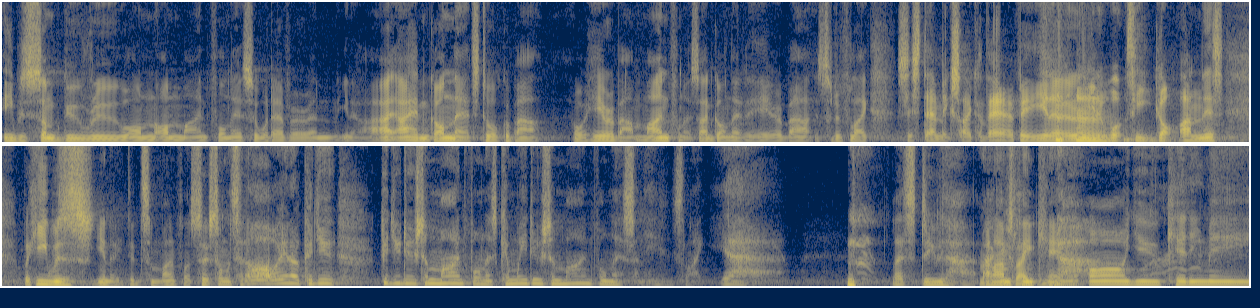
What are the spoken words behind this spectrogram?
he was some guru on on mindfulness or whatever and you know i i hadn't gone there to talk about or hear about mindfulness. I'd gone there to hear about sort of like systemic psychotherapy, you know, hmm. you know what's he got on this. But he was, you know, he did some mindfulness. So someone said, "Oh, you know, could you could you do some mindfulness? Can we do some mindfulness?" And he's like, "Yeah, let's do that." and I'm like, thinking, "Are you kidding me?"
